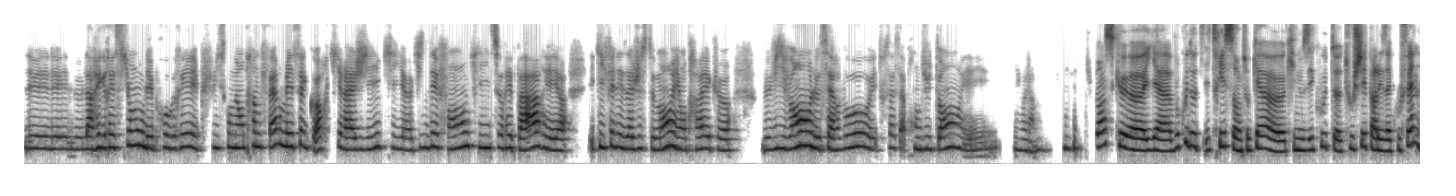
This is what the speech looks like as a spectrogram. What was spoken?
la régression ou les progrès et puis ce qu'on est en train de faire, mais c'est le corps qui réagit, qui, se défend, qui se répare et, qui fait les ajustements. Et on travaille avec le vivant, le cerveau et tout ça, ça prend du temps et voilà. Je pense qu'il euh, y a beaucoup d'auditrices, en tout cas, euh, qui nous écoutent euh, touchées par les acouphènes,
